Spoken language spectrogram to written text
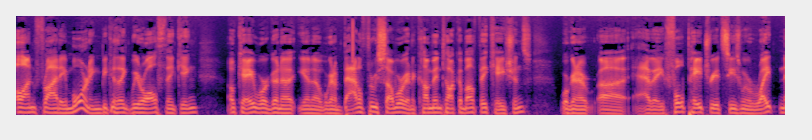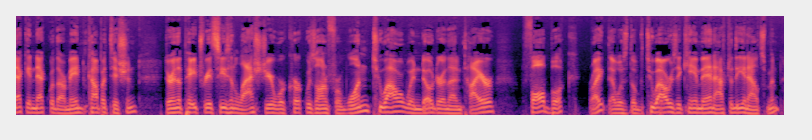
on Friday morning because I think we were all thinking, okay, we're gonna, you know, we're gonna battle through summer. We're gonna come in talk about vacations. We're gonna uh, have a full Patriot season. We were right neck and neck with our main competition during the Patriot season last year, where Kirk was on for one two-hour window during that entire fall book. Right, that was the two hours he came in after the announcement.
